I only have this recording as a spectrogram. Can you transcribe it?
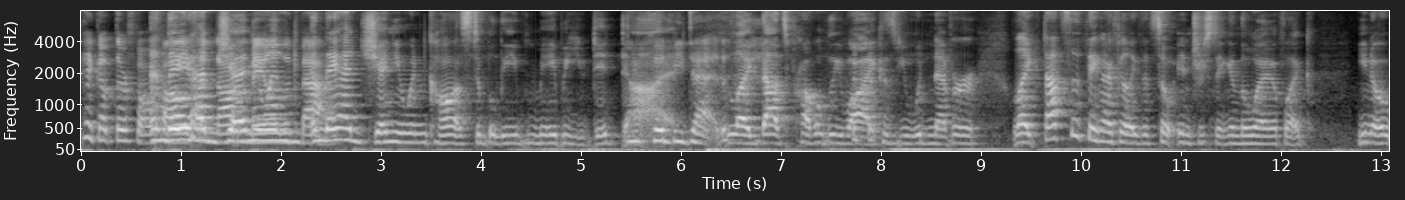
pick up their phone and calls they had and not mail them genuine back. and they had genuine cause to believe maybe you did die. you could be dead. like that's probably why because you would never like that's the thing i feel like that's so interesting in the way of like you know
